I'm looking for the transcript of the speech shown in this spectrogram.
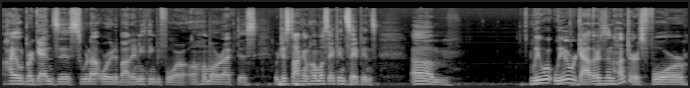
Heidelbergensis. We're not worried about anything before Homo erectus. We're just talking Homo sapiens sapiens. Um, we were we were gatherers and hunters for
